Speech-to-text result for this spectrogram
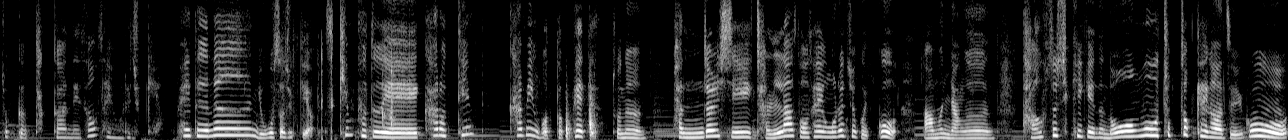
조금 닦아내서 사용을 해줄게요. 패드는 이거 써줄게요. 스킨푸드의 카로틴 카밍 워터 패드. 저는 반절씩 잘라서 사용을 해주고 있고 남은 양은 다 흡수시키기에는 너무 촉촉해가지고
